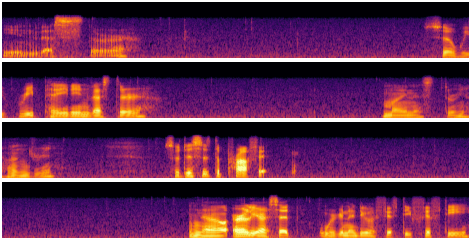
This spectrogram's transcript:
investor. So we repaid investor minus 300. So this is the profit. Now, earlier I said we're going to do a 50-50.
